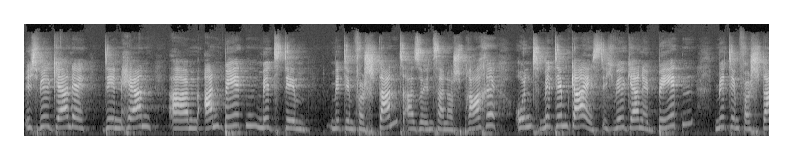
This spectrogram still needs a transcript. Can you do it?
ich will gerne den Herrn ähm, anbeten mit dem, mit dem Verstand, also in seiner Sprache, und mit dem Geist. Ich will gerne beten mit dem Verstand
